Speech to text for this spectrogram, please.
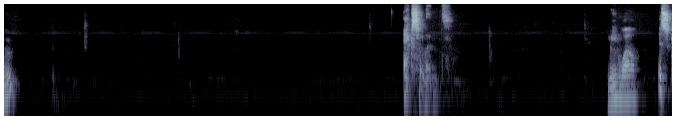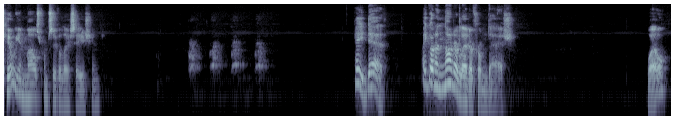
Huh? Excellent. Meanwhile, a skillion miles from civilization, Hey Dad, I got another letter from Dash. Well,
